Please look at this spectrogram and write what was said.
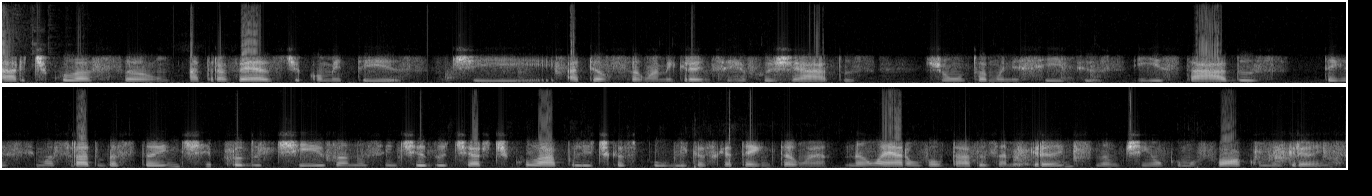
Articulação através de comitês de atenção a migrantes e refugiados junto a municípios e estados tem se mostrado bastante produtiva no sentido de articular políticas públicas que até então é, não eram voltadas a migrantes, não tinham como foco migrantes,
